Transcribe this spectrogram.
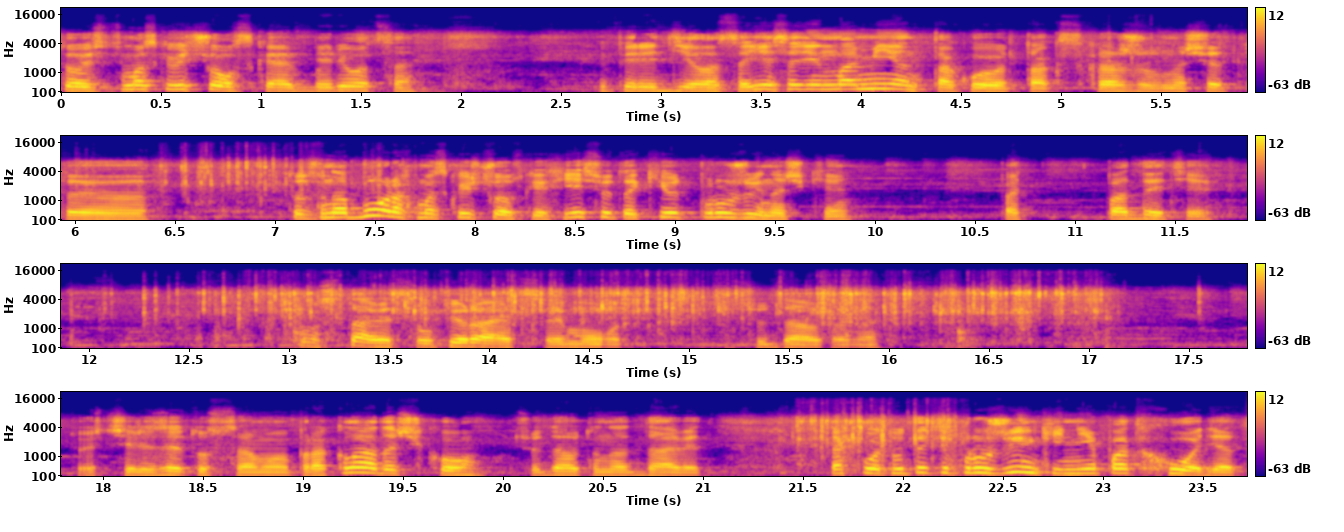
То есть, москвичевская берется и переделаться. Есть один момент такой вот, так скажу. Значит, э, тут в наборах москвичевских есть вот такие вот пружиночки. Под, под эти. Ну, ставится, упирается ему вот сюда вот она. То есть через эту самую прокладочку сюда вот она давит. Так вот, вот эти пружинки не подходят.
